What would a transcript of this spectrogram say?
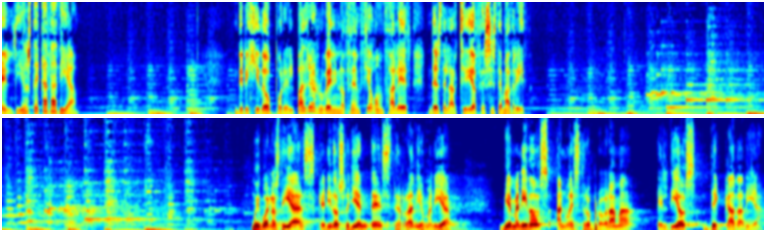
El Dios de cada día. Dirigido por el Padre Rubén Inocencio González desde la Archidiócesis de Madrid. Muy buenos días, queridos oyentes de Radio María. Bienvenidos a nuestro programa El Dios de cada día.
